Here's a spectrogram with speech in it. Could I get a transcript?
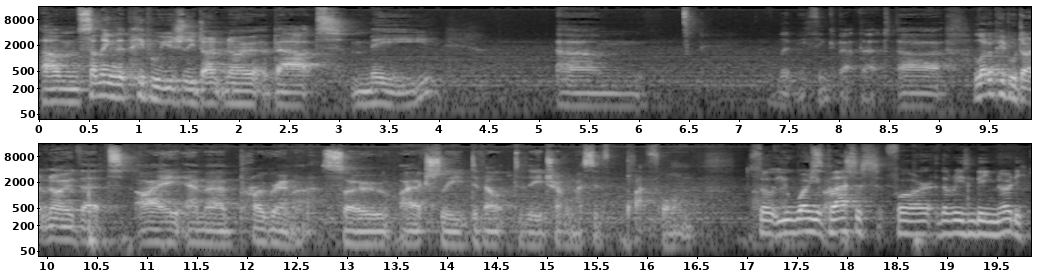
Um, something that people usually don't know about me. Um, let me think about that. Uh, a lot of people don't know that I am a programmer, so I actually developed the Travel Massive platform. So you wear your glasses for the reason being nerdy.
